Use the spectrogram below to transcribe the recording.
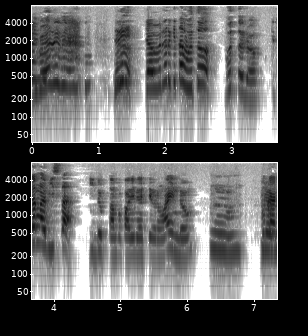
Gimana nih jadi ya bener kita butuh butuh dong. Kita nggak bisa hidup tanpa validasi orang lain dong. Hmm. Bukan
